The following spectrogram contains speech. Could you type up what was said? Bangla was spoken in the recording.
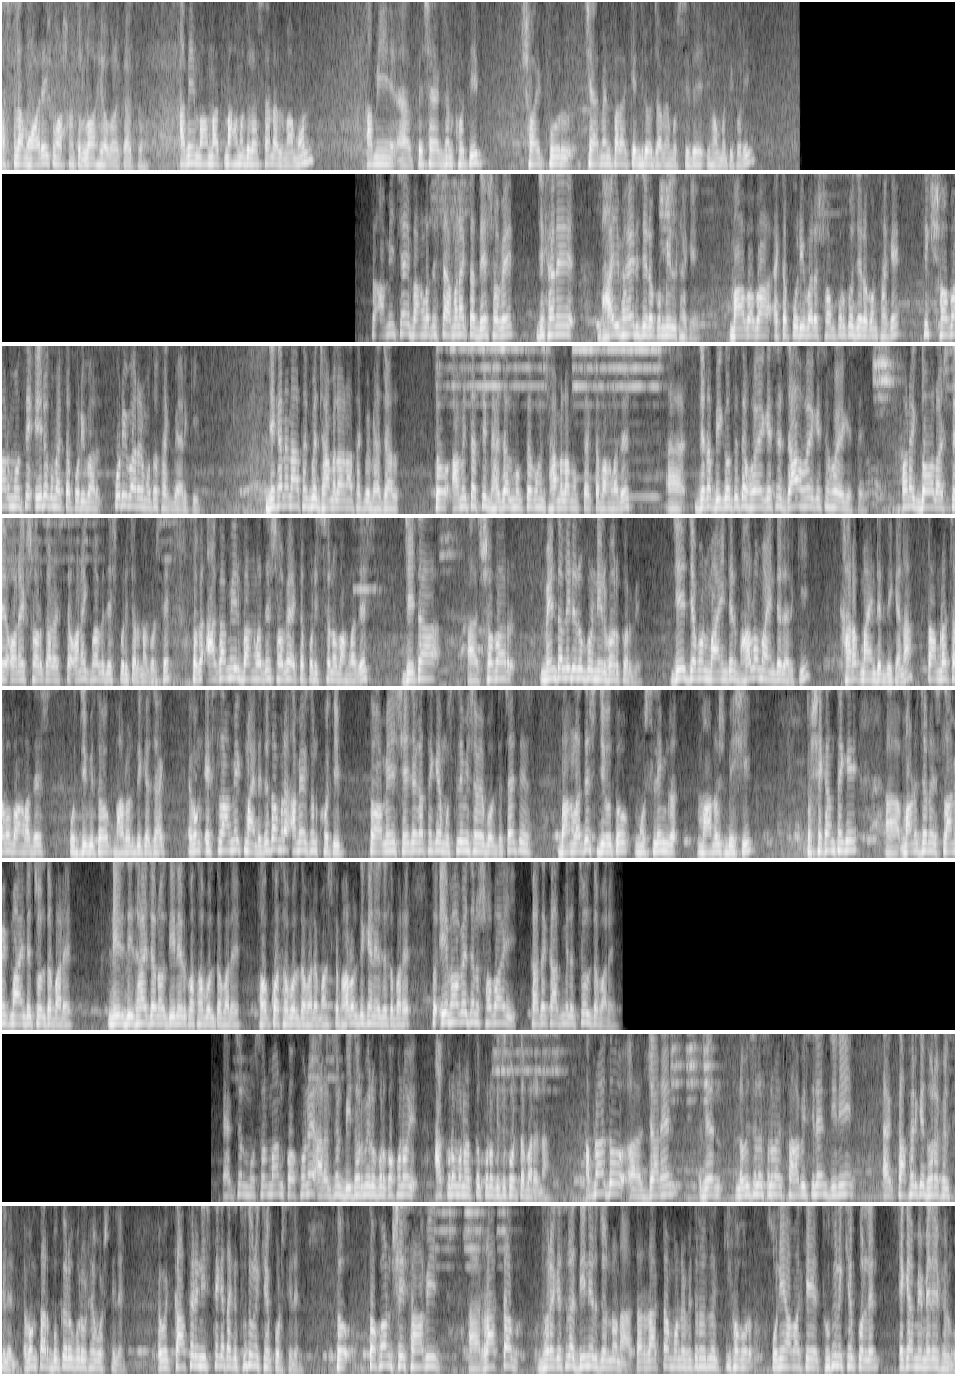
আসসালামু আলাইকুম রহমতুল্লাহ বরকাত আমি মোহাম্মদ মাহমুদুল হাসান আল মামুন আমি পেশায় একজন খতিব শয়েকপুর চেয়ারম্যান পাড়া কেন্দ্রীয় জামে মসজিদে ইমামতি করি। তো আমি চাই বাংলাদেশটা এমন একটা দেশ হবে যেখানে ভাই ভাইয়ের যেরকম মিল থাকে মা বাবা একটা পরিবারের সম্পর্ক যেরকম থাকে ঠিক সবার মধ্যে এরকম একটা পরিবার, পরিবারের মতো থাকবে আর কি। যেখানে না থাকবে ঝামেলা, না থাকবে ভেজাল। তো আমি চাচ্ছি ভেজাল মুক্ত এবং ঝামেলা মুক্ত একটা বাংলাদেশ যেটা বিগততে হয়ে গেছে, যা হয়ে গেছে হয়ে গেছে। অনেক দল আসছে, অনেক সরকার আসছে, অনেকভাবে দেশ পরিচালনা করছে। তবে আগামীর বাংলাদেশ হবে একটা পরিচ্ছন্ন বাংলাদেশ, যেটা সবার মেন্টালিটির উপর নির্ভর করবে। যে যেমন মাইন্ডের ভালো মাইন্ডের আর কি খারাপ মাইন্ডের দিকে না। তো আমরা চাবো বাংলাদেশ উজ্জীবিত হোক, ভালোর দিকে যাক এবং ইসলামিক মাইন্ডে। যেহেতু আমরা, আমি একজন খতিব, তো আমি সেই জায়গা থেকে মুসলিম হিসেবে বলতে চাই যে বাংলাদেশ যেহেতু মুসলিম মানুষ বেশি, তো সেখান থেকে মানুষ যেন ইসলামিক মাইন্ডে চলতে পারে, নির্দ্বিধায় যেন দিনের কথা বলতে পারে, হক কথা বলতে পারে, মানুষকে ভালোর দিকে নিয়ে যেতে পারে, তো এভাবে যেন সবাই কাঁধে কাঁধ মিলে চলতে পারে। একজন মুসলমান কখনোই আরেকজন বিধর্মীর উপর কখনোই আক্রমণাত্মক কোনো কিছু করতে পারে না। আপনারা তো জানেন যে নবী সাল্লাহ এক সাহাবি ছিলেন যিনি এক কাফেরকে ধরে ফেলছিলেন এবং তার বুকের উপর উঠে বসছিলেন ওই কাফের নিচ থেকে তাকে থুতুনি ক্ষেপ করছিলেন। তো তখন সেই সাহাবি রাগটা ধরে গেছিল দিনের জন্য না। তার রাগটা মনের ভিতরে হলো, কি খবর? উনি আমাকে থুতুনি ক্ষেপ করলেন, একে আমি মেরে ফেলব।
